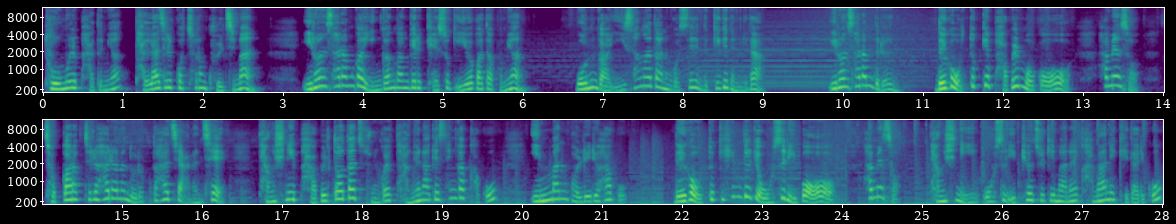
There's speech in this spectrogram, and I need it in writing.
도움을 받으면 달라질 것처럼 굴지만 이런 사람과 인간관계를 계속 이어가다 보면 뭔가 이상하다는 것을 느끼게 됩니다. 이런 사람들은 내가 어떻게 밥을 먹어 하면서 젓가락질을 하려는 노력도 하지 않은 채 당신이 밥을 떠다 주는 걸 당연하게 생각하고 입만 벌리려 하고 내가 어떻게 힘들게 옷을 입어 하면서 당신이 옷을 입혀주기만을 가만히 기다리고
